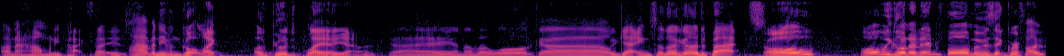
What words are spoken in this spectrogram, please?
I don't know how many packs that is. I haven't even got, like, a good player yet. Okay, another walkout. We're getting to the good packs. Oh, oh, we got an inform. Who is it? Griffo?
